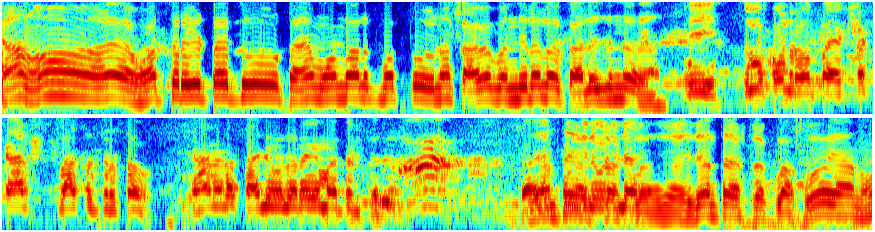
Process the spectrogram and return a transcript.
ನಾನು ಹೊತ್ತರ ಇಟ್ಟಾಯ್ತು ಟೈಮ್ ಒಂದ್ ಆಲಕ್ ಬತ್ತು ಇನ್ನ ಕಾವೇ ಬಂದಿಲ್ಲಲ್ಲ ಕಾಲೇಜಿಂದ. ಏ ಸುಮ್ಮಕೊಂಡ್ರಪ್ಪ ಎಕ್ಸ್ಟ್ರಾ ಕ್ಲಾಸ್ ಕ್ಲಾಸ್ ಅಂತ ನಾನೆಲ್ಲ ಯಾನೆಲ್ಲ ಸಾಲಿ ಹೋದಾರಂಗೆ ಮಾತಾಡ್ತಾರೆ. ಇದಂತ ಇದಂತ ಎಕ್ಸ್ಟ್ರಾ ಕ್ಲಾಸ್ ಏನು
